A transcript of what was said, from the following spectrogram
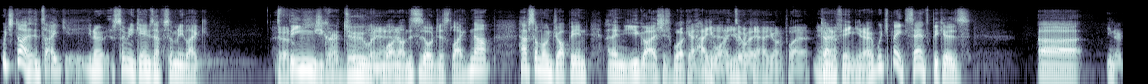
which is nice. It's like you know, so many games have so many like Hurdles. things you got to do and Yeah. whatnot. This is all just like, nah, have someone drop in, and then you guys just work out how you Yeah, want to do it how you want to play it. kind of thing, you know, which makes sense because, uh, you know,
